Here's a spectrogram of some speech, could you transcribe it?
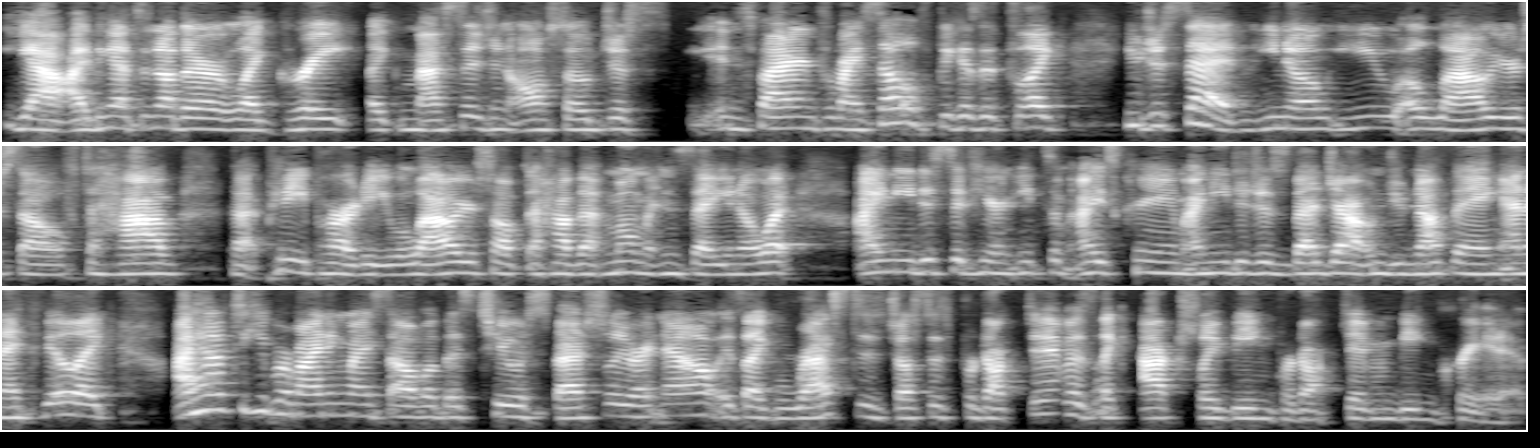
Yeah, I think that's another like great like message and also just inspiring for myself because it's like, you just said, you know, you allow yourself to have that pity party. You allow yourself to have that moment and say, you know what, I need to sit here and eat some ice cream. I need to just veg out and do nothing. And I feel like I have to keep reminding myself of this too, especially right now, is like rest is just as productive as like actually being productive and being creative.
